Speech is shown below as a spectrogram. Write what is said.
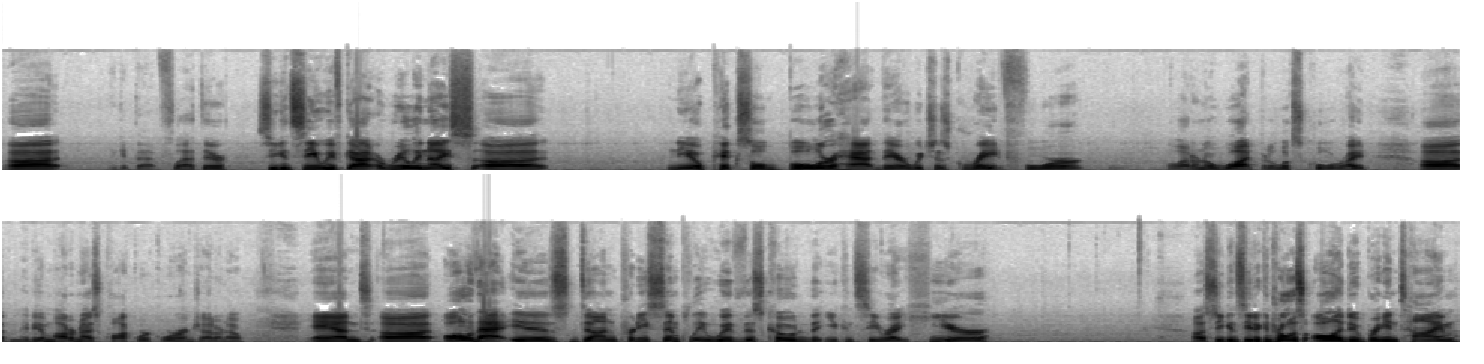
Uh, get that flat there. So you can see we've got a really nice uh, NeoPixel bowler hat there, which is great for, well, I don't know what, but it looks cool, right? Uh, maybe a modernized clockwork orange, I don't know. And uh, all of that is done pretty simply with this code that you can see right here. Uh, so you can see to control this, all I do, bring in time,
